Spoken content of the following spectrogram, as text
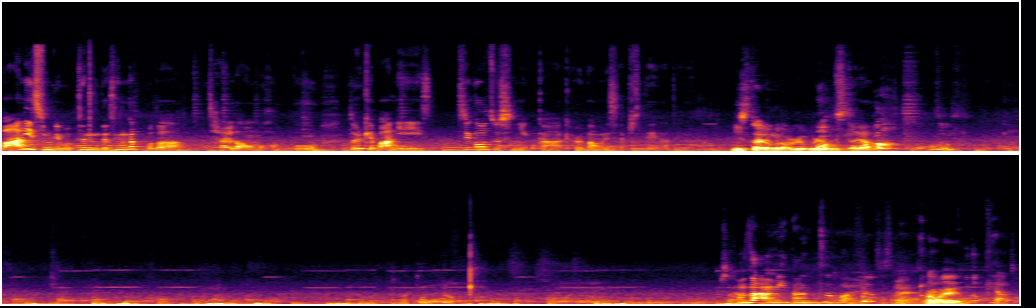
많이 준비 못했는데 생각보다 잘 나온 것 같고 또 이렇게 많이 찍어주시니까 결과물이 진짜 기대가 돼요. 인스타 이런 거 올려 올려드릴게요. 감사합니다. 감사합니다. 유튜브 알려주세요. 아 예. 구독해야죠.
